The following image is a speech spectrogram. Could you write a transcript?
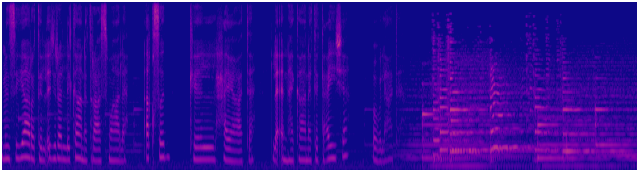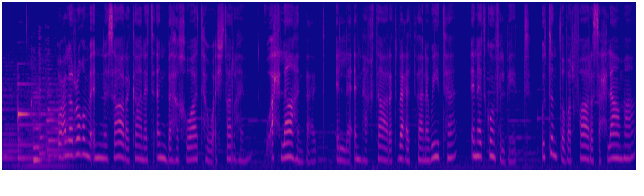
من سيارة الإجرة اللي كانت راس ماله. أقصد كل حياته لأنها كانت تعيشه وأولاده وعلى الرغم أن سارة كانت أنبه أخواتها وأشطرهن وأحلاهن بعد إلا أنها اختارت بعد ثانويتها إنها تكون في البيت وتنتظر فارس أحلامها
